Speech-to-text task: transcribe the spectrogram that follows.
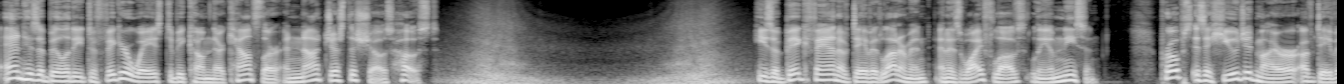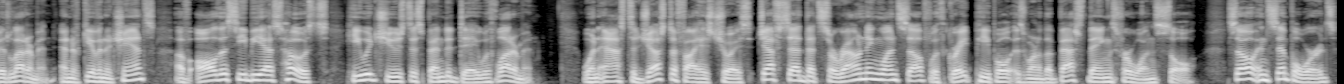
and his ability to figure ways to become their counselor and not just the show's host. He's a big fan of David Letterman, and his wife loves Liam Neeson. Probst is a huge admirer of David Letterman, and if given a chance, of all the CBS hosts, he would choose to spend a day with Letterman. When asked to justify his choice, Jeff said that surrounding oneself with great people is one of the best things for one's soul. So, in simple words,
